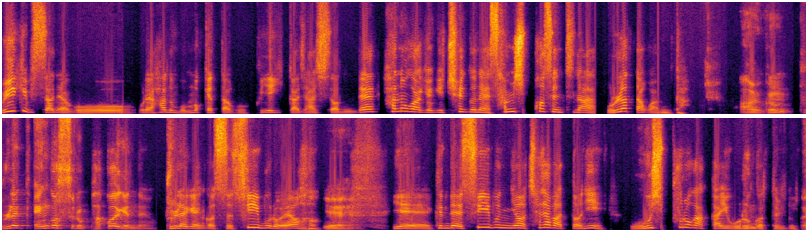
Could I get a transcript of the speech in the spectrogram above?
왜 이렇게 비싸냐고 올해 한우 못 먹겠다고 그 얘기까지 하시던데 한우 가격이 최근에 30%나 올랐다고 합니다. 아, 그럼 Black Angus로 바꿔야겠네요. Black Angus 수입으로요. 예. 예, 근데 수입은요 찾아봤더니 50% 가까이 오른 것들도 있고?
